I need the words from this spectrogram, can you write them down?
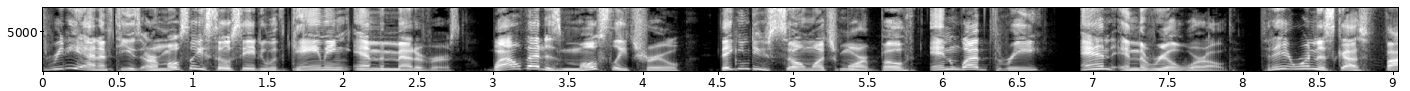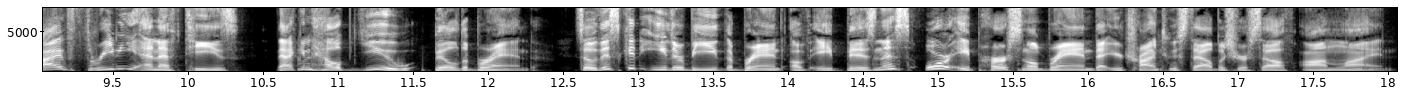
3D NFTs are mostly associated with gaming and the metaverse. While that is mostly true, they can do so much more both in Web3 and in the real world. Today, we're going to discuss five 3D NFTs that can help you build a brand. So, this could either be the brand of a business or a personal brand that you're trying to establish yourself online.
